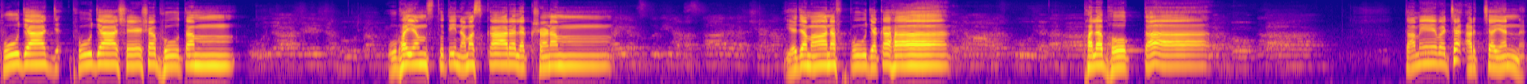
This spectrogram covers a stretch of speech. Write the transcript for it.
பூஜா பூஜாசேஷபூதம் உபயம் ஸ்துதி நமஸ்காரலக்ஷணம் यजमानः पूजकः ஃபலபோக்தா தமேவச்ச அர்ச்சயன்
